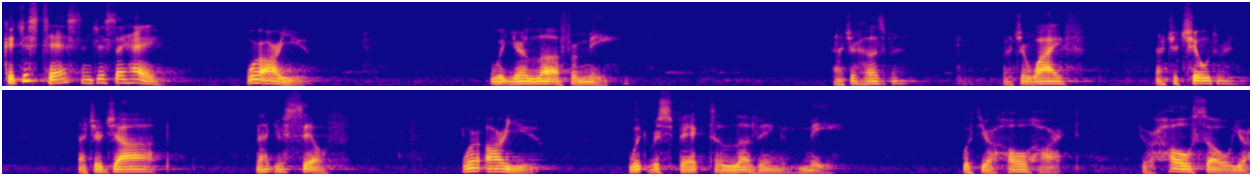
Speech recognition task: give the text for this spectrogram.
could just test and just say, hey, where are you with your love for me? Not your husband, not your wife, not your children, not your job, not yourself. Where are you with respect to loving me with your whole heart, your whole soul, your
